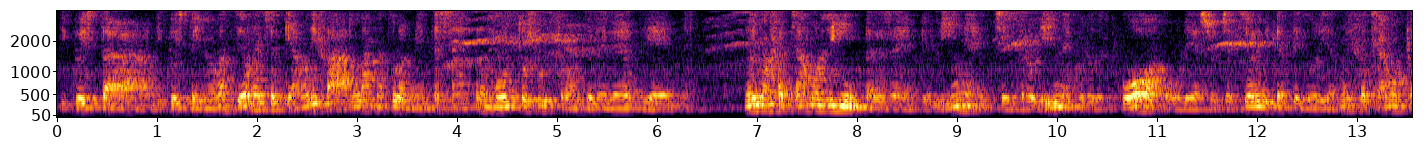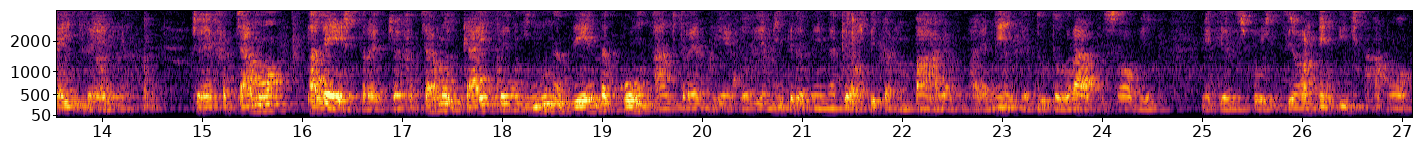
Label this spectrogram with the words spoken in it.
di questa, di questa innovazione cerchiamo di farla naturalmente sempre molto sul fronte delle aziende. Noi non facciamo l'IN per esempio, l'IN è il centro LIN, è quello del QOA o le associazioni di categoria, noi facciamo Kaizen, cioè facciamo palestre, cioè facciamo il Kaizen in un'azienda con altre aziende, ovviamente l'azienda che ospita non paga, non paga niente, è tutto gratis, ovvio mette a disposizione diciamo,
